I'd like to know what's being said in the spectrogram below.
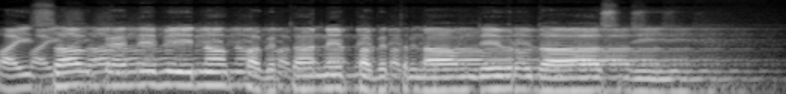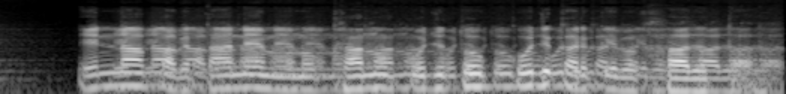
ਭਾਈ ਸਾਹਿਬ ਕਹਿੰਦੇ ਵੀ ਇਹਨਾਂ ਭਗਤਾਂ ਨੇ ਭਗਤ ਨਾਮਦੇਵ ਰੋਦਾਸ ਜੀ ਇਹਨਾਂ ਭਗਤਾਂ ਨੇ ਮਨੁੱਖਾਂ ਨੂੰ ਕੁਝ ਤੋਂ ਕੁਝ ਕਰਕੇ ਵਿਖਾ ਦਿੱਤਾ।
